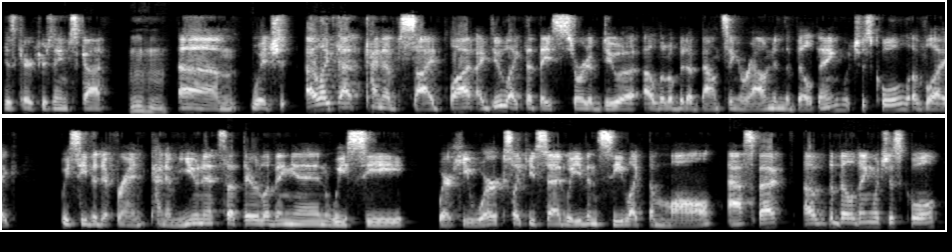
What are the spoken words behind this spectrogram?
his character's name's Scott hmm um, which I like that kind of side plot. I do like that they sort of do a, a little bit of bouncing around in the building, which is cool. Of like, we see the different kind of units that they're living in. We see where he works, like you said. We even see like the mall aspect of the building, which is cool.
